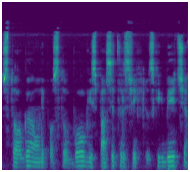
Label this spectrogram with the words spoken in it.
Stoga on je postao Bog i spasitelj svih ljudskih bića.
